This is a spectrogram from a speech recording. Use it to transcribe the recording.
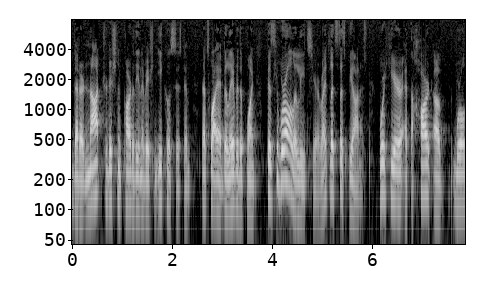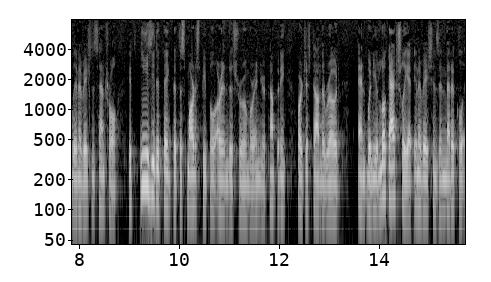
that are not traditionally part of the innovation ecosystem. That's why I belabor the point, because we're all elites here, right? Let's let's be honest. We're here at the heart of World Innovation Central. It's easy to think that the smartest people are in this room or in your company or just down the road. And when you look actually at innovations in medical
